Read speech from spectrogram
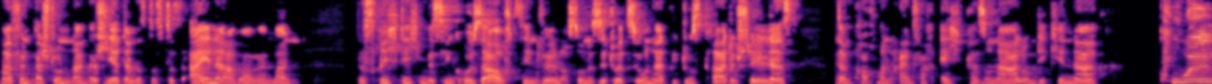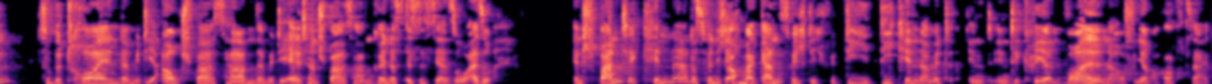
mal für ein paar Stunden engagiert, dann ist das das eine. Aber wenn man das richtig ein bisschen größer aufziehen will, noch so eine Situation hat, wie du es gerade schilderst, dann braucht man einfach echt Personal, um die Kinder cool zu betreuen, damit die auch Spaß haben, damit die Eltern Spaß haben können. Das ist es ja so. Also entspannte Kinder, das finde ich auch mal ganz wichtig für die, die Kinder mit in, integrieren wollen auf ihre Hochzeit.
